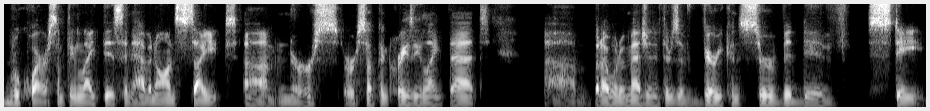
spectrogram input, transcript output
require something like this and have an on-site um, nurse or something crazy like that. Um, but I would imagine if there's a very conservative state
